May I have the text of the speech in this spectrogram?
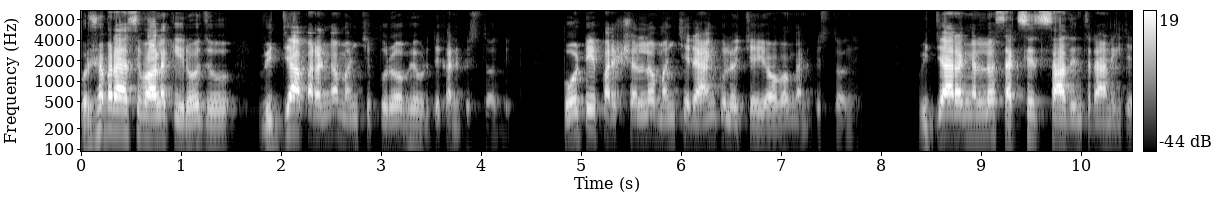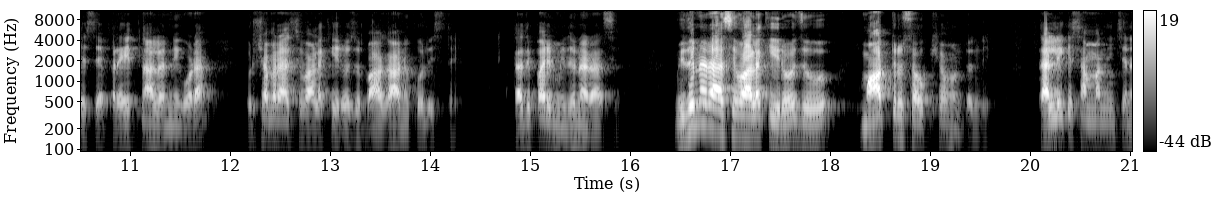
వృషభ రాశి వాళ్ళకి ఈరోజు విద్యాపరంగా మంచి పురోభివృద్ధి కనిపిస్తోంది. పోటీ పరీక్షల్లో మంచి ర్యాంకులు వచ్చే యోగం కనిపిస్తోంది. విద్యారంగంలో సక్సెస్ సాధించడానికి చేసే ప్రయత్నాలన్నీ కూడా వృషభ రాశి వాళ్ళకి ఈరోజు బాగా అనుకూలిస్తాయి. తదుపరి మిథున రాశి. మిథున రాశి వాళ్ళకి ఈరోజు మాతృ సౌఖ్యం ఉంటుంది. తల్లికి సంబంధించిన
